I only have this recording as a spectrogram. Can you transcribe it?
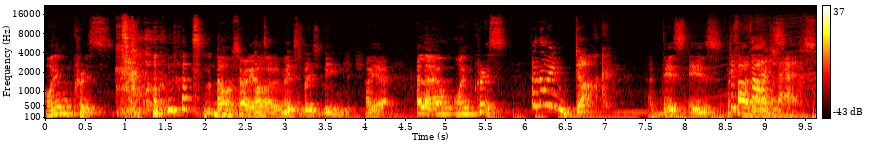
Oh, I'm Chris. That's not. No, sorry, hold on a minute. It's minute. supposed to be English. Oh, yeah. Hello, I'm Chris. And I'm Dok. And this is The Fad Lads. lads.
